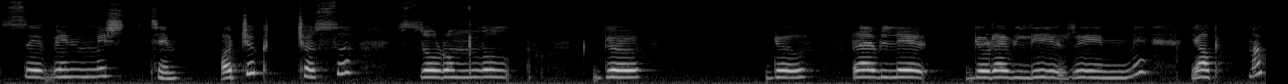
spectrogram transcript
sevinmiştim. Açıkçası sorumlu gö, görevler, görevlerimi yapmak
